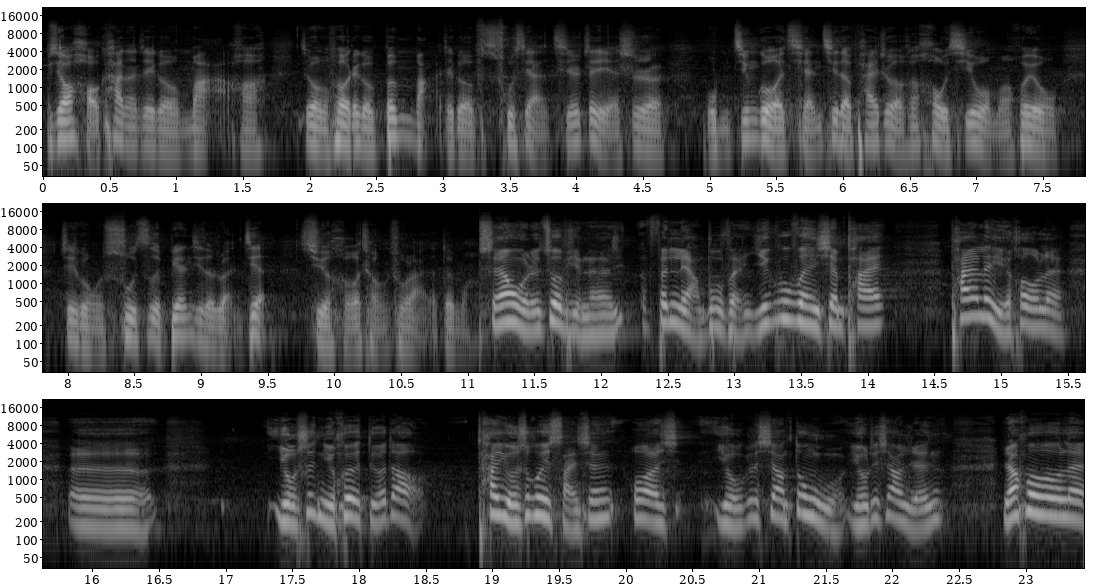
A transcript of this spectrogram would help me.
比较好看的这个马哈，就我们会有这个奔马这个出现。其实这也是我们经过前期的拍摄和后期，我们会用这种数字编辑的软件。去合成出来的，对吗？实际上我的作品呢分两部分，一个部分先拍，拍了以后呢，呃，有时你会得到，它有时会产生哇，有个像动物，有的像人，然后呢，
